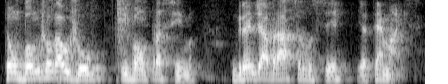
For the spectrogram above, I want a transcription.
Então vamos jogar o jogo e vamos para cima. Um grande abraço para você e até mais.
